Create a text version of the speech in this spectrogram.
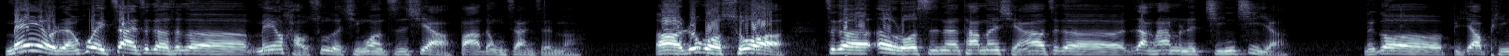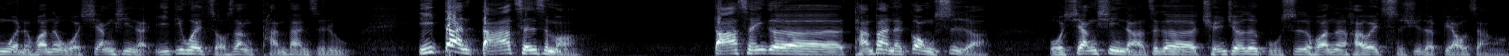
没有人会在这个这个没有好处的情况之下发动战争嘛。啊，如果说这个俄罗斯呢，他们想要这个让他们的经济啊能够比较平稳的话呢，我相信呢一定会走上谈判之路。一旦达成什么？达成一个谈判的共识啊，我相信啊，这个全球的股市的话呢，还会持续的飙涨哦。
